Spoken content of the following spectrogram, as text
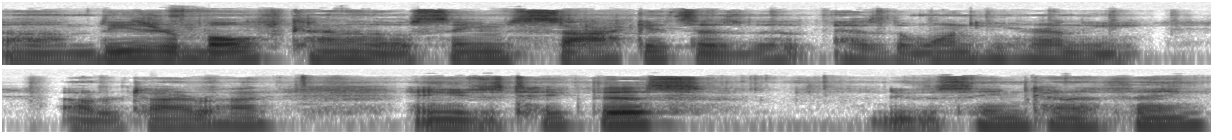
Um, these are both kind of those same sockets as the as the one here on the outer tie rod, and you just take this, do the same kind of thing,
